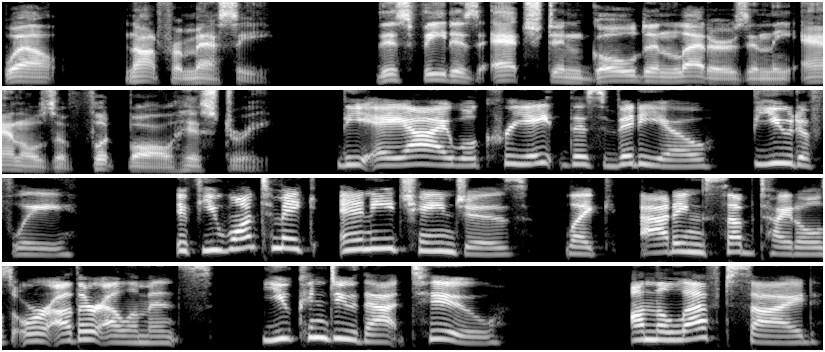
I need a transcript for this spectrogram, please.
Well, not for Messi. This feat is etched in golden letters in the annals of football history. The AI will create this video beautifully. If you want to make any changes, like adding subtitles or other elements, you can do that too. On the left side,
